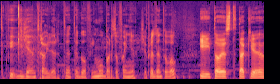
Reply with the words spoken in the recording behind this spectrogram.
tak wi- widziałem trailer te, tego filmu, bardzo fajnie się prezentował. I to jest takie.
